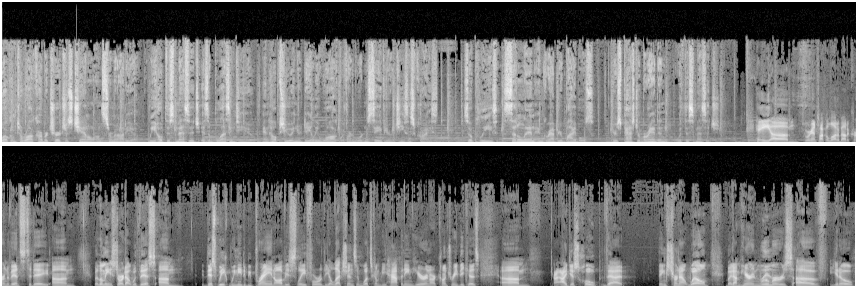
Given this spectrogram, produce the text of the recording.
Welcome to Rock Harbor Church's channel on Sermon Audio. We hope this message is a blessing to you and helps you in your daily walk with our Lord and Savior, Jesus Christ. So please settle in and grab your Bibles. Here's Pastor Brandon with this message. Hey, um, we're going to talk a lot about current events today, um, but let me start out with this. Um, this week, we need to be praying, obviously, for the elections and what's going to be happening here in our country because um, I, I just hope that things turn out well, but I'm hearing rumors of, you know,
